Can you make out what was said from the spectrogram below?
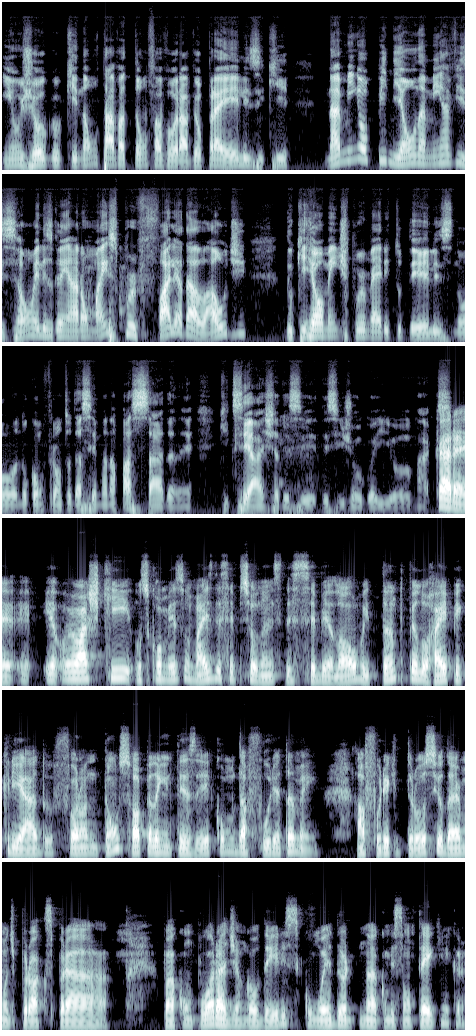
em um jogo que não estava tão favorável para eles e que, na minha opinião, na minha visão, eles ganharam mais por falha da Loud do que realmente por mérito deles no, no confronto da semana passada, né? O que, que, você acha desse, desse jogo aí, Max? Cara, é, é, eu, eu acho que os começos mais decepcionantes desse CBLOL, e tanto pelo hype criado, foram não só pela NTZ, como da Fúria também. A Fúria que trouxe o Diamond Prox para para compor a jungle deles, com o Edward na comissão técnica,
